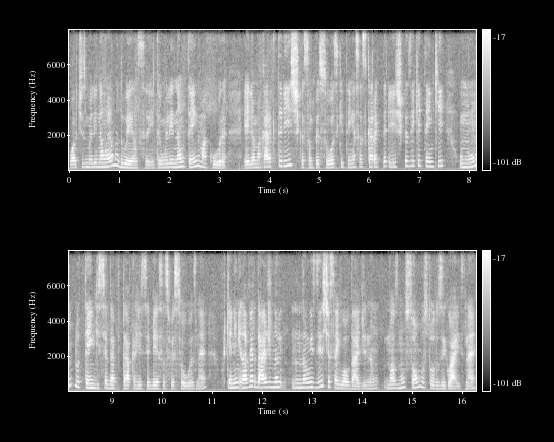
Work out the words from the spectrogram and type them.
o autismo ele não é uma doença, então ele não tem uma cura. Ele é uma característica, são pessoas que têm essas características e que tem que o mundo tem que se adaptar para receber essas pessoas, né? Porque na verdade não, não existe essa igualdade, não, nós não somos todos iguais, né?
